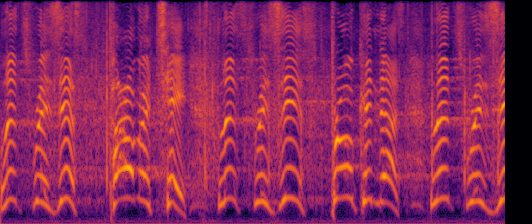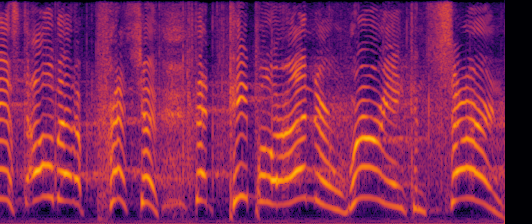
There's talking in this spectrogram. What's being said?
Let's resist poverty. Let's resist brokenness. Let's resist all that oppression that people are under, worry and concern.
